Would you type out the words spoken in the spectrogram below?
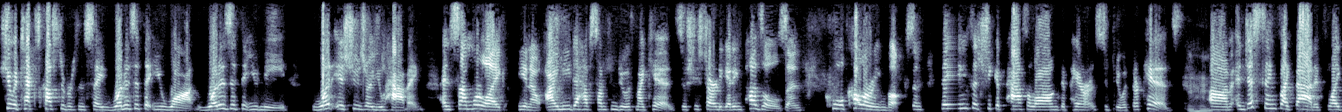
She would text customers and say, What is it that you want? What is it that you need? what issues are you having and some were like you know i need to have something to do with my kids so she started getting puzzles and cool coloring books and things that she could pass along to parents to do with their kids mm-hmm. um, and just things like that it's like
